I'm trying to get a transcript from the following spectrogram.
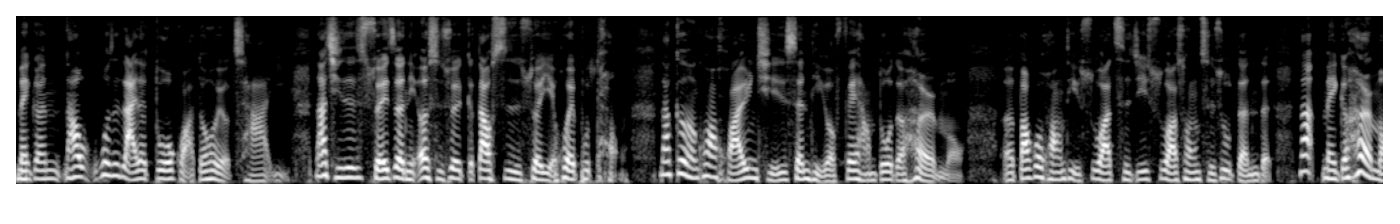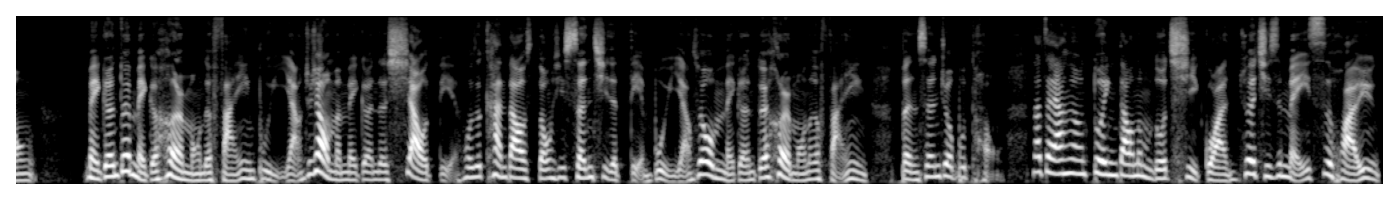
每个人然后或是来的多寡都会有差异。那其实随着你二十岁到四十岁也会不同。那更何况怀孕，其实身体有非常多的荷尔蒙，呃，包括黄体素啊、雌激素啊、松弛素等等。那每个荷尔蒙。每个人对每个荷尔蒙的反应不一样，就像我们每个人的笑点，或是看到东西生气的点不一样，所以我们每个人对荷尔蒙那个反应本身就不同。那再加上对应到那么多器官，所以其实每一次怀孕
